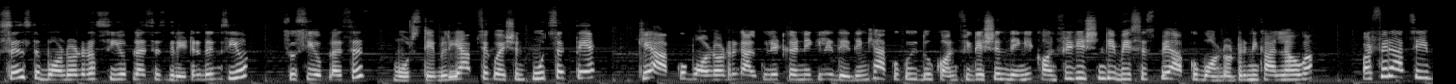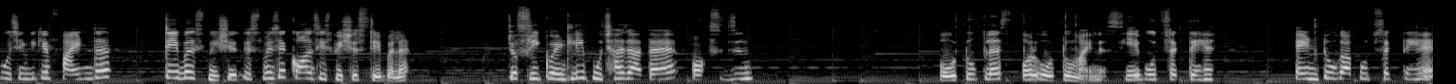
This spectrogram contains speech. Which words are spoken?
since the bond order of CO plus is greater than CO so CO plus is more stable ये आपसे क्वेश्चन पूछ सकते हैं कि आपको बॉन्ड ऑर्डर कैलकुलेट करने के लिए दे देंगे, आपको कोई दो कॉन्फ़िगरेशन देंगे। कॉन्फ़िगरेशन के बेसिस पे आपको बॉन्ड ऑर्डर निकालना होगा। और फिर आपसे ये पूछेंगे कि फाइंड द स्टेबल स्पीशीज इसमें से कौन सी स्पीशीज स्टेबल है? जो फ्रीक्वेंटली पूछा जाता है ऑक्सीजन O2 प्लस और O2 माइनस ये पूछ सकते हैं। N2 का पूछ सकते हैं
